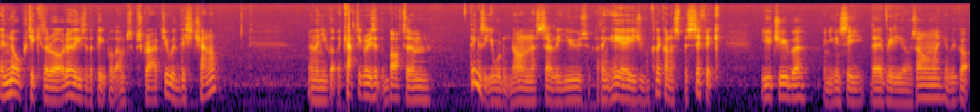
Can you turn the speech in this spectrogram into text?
in no particular order, these are the people that I'm subscribed to with this channel. And then you've got the categories at the bottom, things that you wouldn't necessarily use. I think here is you can click on a specific YouTuber and you can see their videos only. Here we've got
